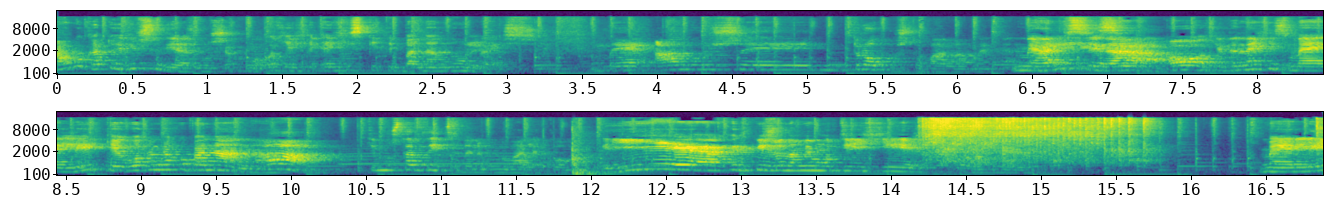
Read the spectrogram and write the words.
Πάνω κάτω ίδιους συνδυασμούς έχουμε. Όχι, έχει- έχεις και την μπανανούλα εσύ. Με άλλους ε, τρόπους το βάλαμε. Με άλλη σειρά. Όχι, δεν έχεις μέλι και εγώ δεν έχω μπανάνα. Α, και μουσταρδίτσα δεν έχουμε βάλει ακόμα. Yeah, ελπίζω να μην μου τύχει. Μέλι.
